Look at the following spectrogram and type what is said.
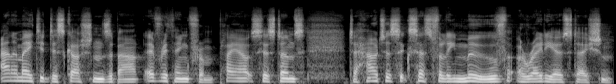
Animated discussions about everything from playout systems to how to successfully move a radio station.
